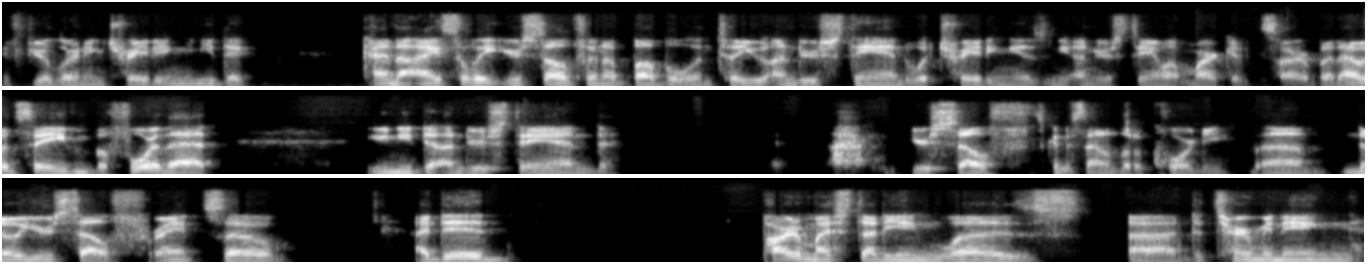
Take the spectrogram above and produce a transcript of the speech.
if you're learning trading. You need to kind of isolate yourself in a bubble until you understand what trading is and you understand what markets are. But i would say even before that you need to understand yourself. It's going to sound a little corny. Um, know yourself right? So I did part of my studying was uh, determining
